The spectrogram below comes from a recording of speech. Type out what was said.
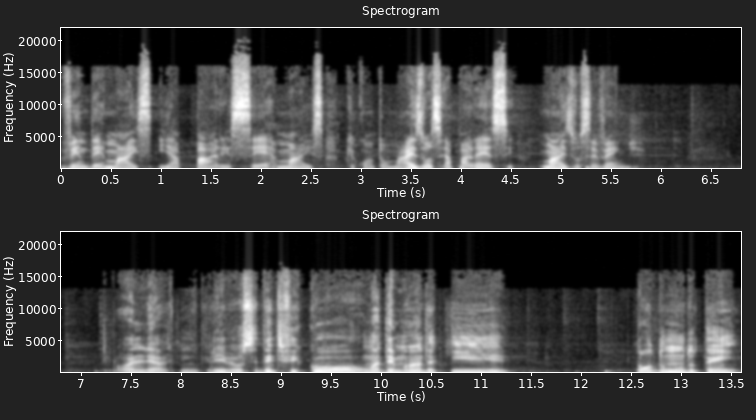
vender mais e aparecer mais. Porque quanto mais você aparece, mais você vende. Olha que incrível. Você identificou uma demanda que todo mundo tem,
